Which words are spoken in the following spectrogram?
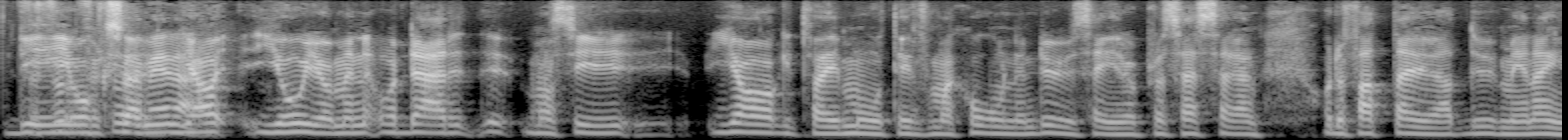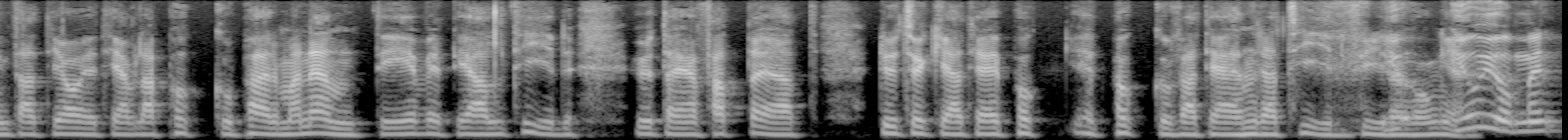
det är ju också... jag menar? Ja, jo, jo, men och där måste ju jag ta emot informationen du säger och processa den. Och då fattar jag ju att du menar inte att jag är ett jävla pucko permanent i evigt i all tid. Utan jag fattar ju att du tycker att jag är puck, ett pucko för att jag ändrar tid fyra gånger. Jo, jo, men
